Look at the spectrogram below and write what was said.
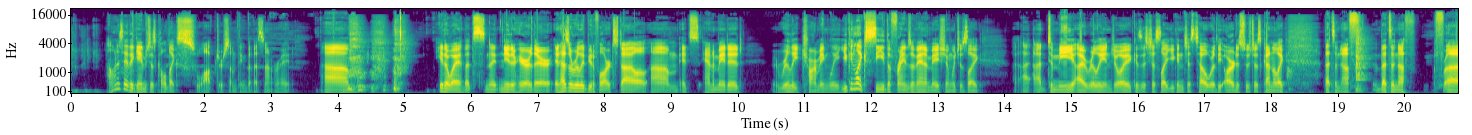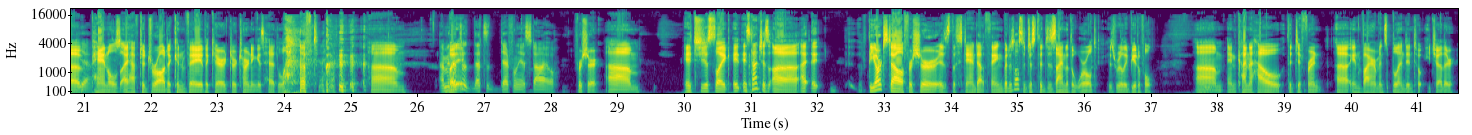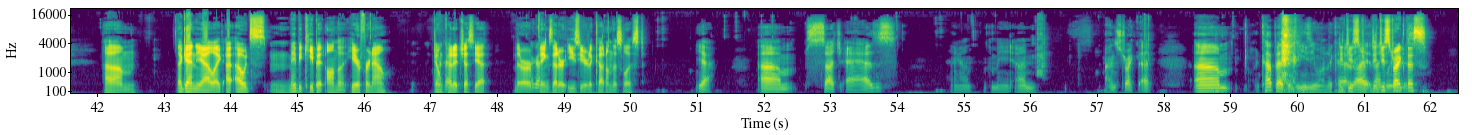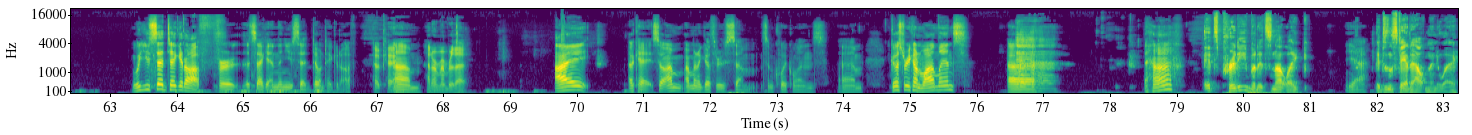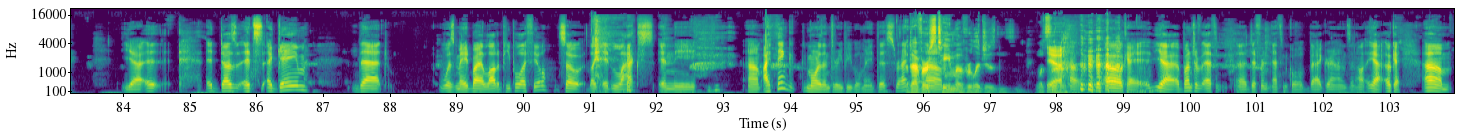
i want to say the game's just called like swapped or something but that's not right. Um either way that's n- neither here or there. It has a really beautiful art style. Um it's animated really charmingly. You can like see the frames of animation which is like I, I, to me i really enjoy because it's just like you can just tell where the artist was just kind of like that's enough that's enough uh, Yeah. panels i have to draw to convey the character turning his head left um I mean, that's it- a, that's a, definitely a style. for sure. Um, it's just like it, it's not just uh I, it, the art style for sure is the standout thing, but it's also just the design of the world is really beautiful, um, and kind of how the different uh, environments blend into each other. Um, again, yeah, like I, I would s- maybe keep it on the here for now. Don't Okay. cut it just yet. There are Okay. things that are easier to cut on this list. Yeah. Um, such as, hang on, let me un unstrike that. Um, Cuphead's an easy one to cut. did you stri- right? did Like, you we strike just- this? Well, you said take it off for a second, and then you said don't take it off. Okay, Um, I don't remember that. I okay, so I'm I'm gonna go through some some quick ones. Um, Ghost Recon Wildlands. Uh, Eh, huh? it's pretty, but it's not like Yeah. it doesn't stand out in any way. Yeah, it it does. It's a game that was made by a lot of people. I feel so like it lacks in the. Um, I think more than three people made this, right? A diverse Um, team of religions. What's Yeah. the- Oh, okay. Yeah, a bunch of eth- uh, different ethnical backgrounds and all. Yeah, okay. Um,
